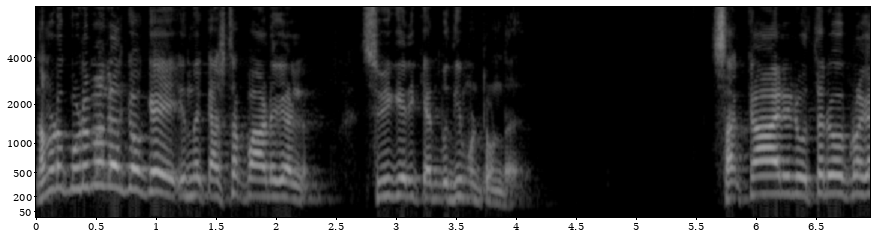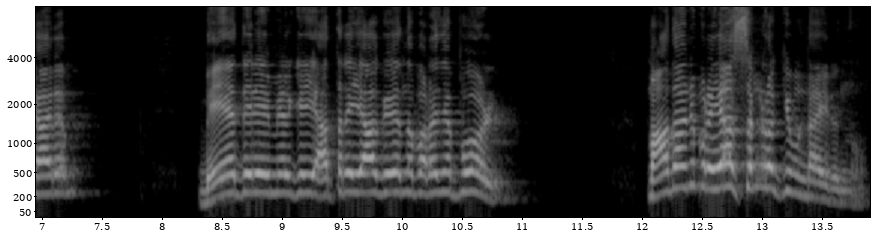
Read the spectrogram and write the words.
നമ്മുടെ കുടുംബങ്ങൾക്കൊക്കെ ഇന്ന് കഷ്ടപ്പാടുകൾ സ്വീകരിക്കാൻ ബുദ്ധിമുട്ടുണ്ട്. സർക്കാരിന്റെ ഉത്തരവ് പ്രകാരം വേദനമേൽക്ക് യാത്രയാകുക എന്ന് പറഞ്ഞപ്പോൾ മാതാവിന് പ്രയാസങ്ങളൊക്കെ ഉണ്ടായിരുന്നു.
